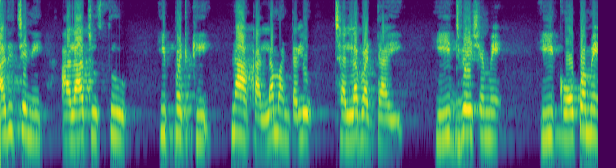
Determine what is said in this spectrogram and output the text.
ఆదిత్యని అలా చూస్తూ ఇప్పటికీ నా కళ్ళ మంటలు చల్లబడ్డాయి. ఈ ద్వేషమే ఈ కోపమే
